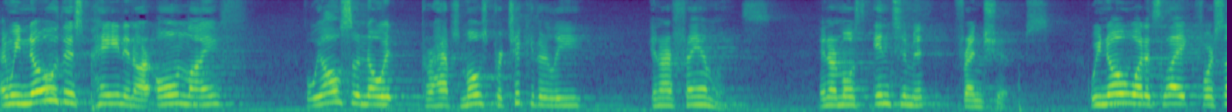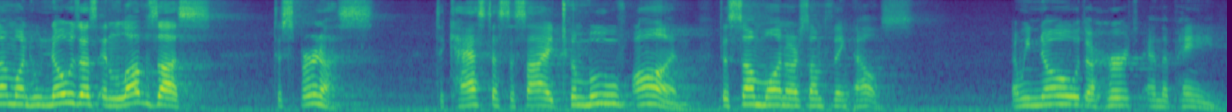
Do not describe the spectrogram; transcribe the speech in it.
And we know this pain in our own life, but we also know it perhaps most particularly in our families, in our most intimate friendships. We know what it's like for someone who knows us and loves us to spurn us, to cast us aside, to move on to someone or something else. And we know the hurt and the pain.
